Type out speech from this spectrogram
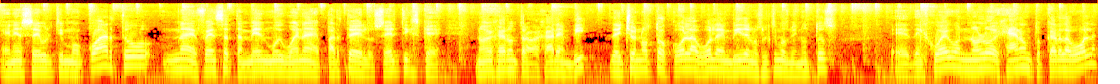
en ese último cuarto. Una defensa también muy buena de parte de los Celtics que no dejaron trabajar en beat. De hecho, no tocó la bola en beat en los últimos minutos eh, del juego. No lo dejaron tocar la bola.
